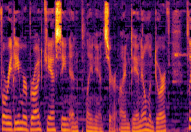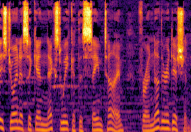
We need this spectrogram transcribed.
For Redeemer Broadcasting and Plain Answer, I'm Dan Elmendorf. Please join us again next week at the same time for another edition,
